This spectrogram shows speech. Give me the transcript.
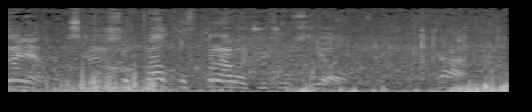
Саня, скажи, что палку вправо чуть-чуть сделал. Держим,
